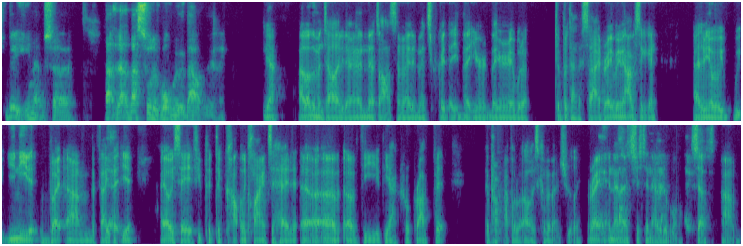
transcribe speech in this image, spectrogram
to be. You know, so that, that that's sort of what we're about, really. Yeah, I love the mentality there, and that's awesome. And that's great that, that you're that you're able to to put that aside, right? I mean, obviously, again, as we know, we, we you need it, but um, the fact yeah. that you, I always say, if you put the the clients ahead uh, of of the the actual profit, the profit will always come eventually, right? And then that's just inevitable. So, um,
